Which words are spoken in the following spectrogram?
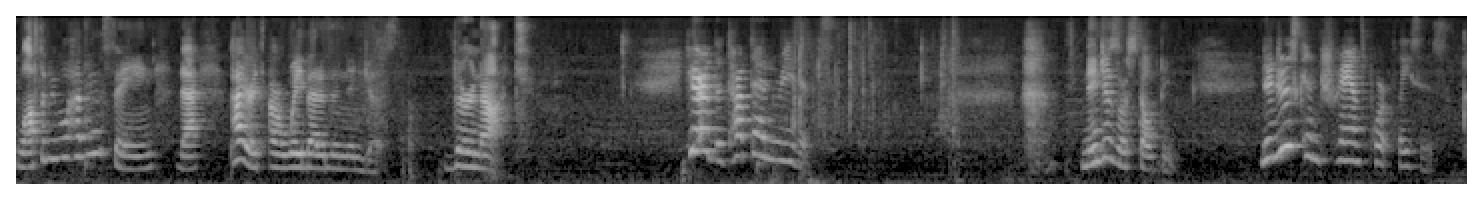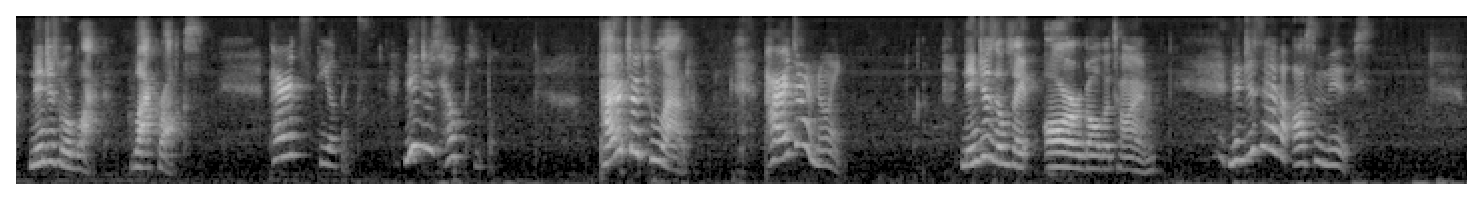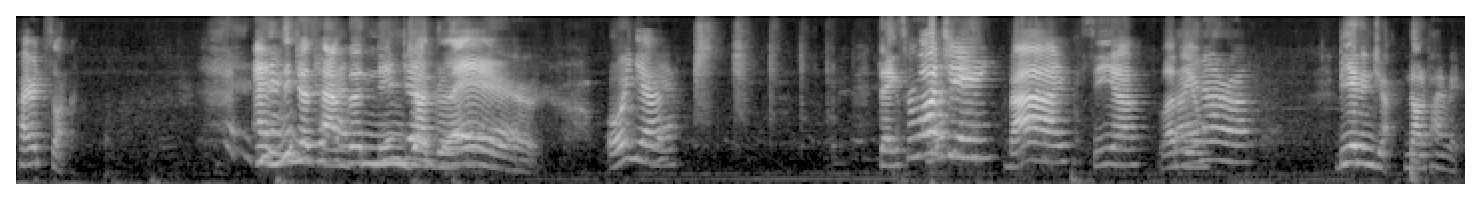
lots of people have been saying that pirates are way better than ninjas. They're not. Here are the top 10 reasons. Ninjas are stealthy. Ninjas can transport places. Ninjas wear black. Black rocks. Pirates steal things. Ninjas help people. Pirates are too loud. Pirates are annoying. Ninjas don't say arg all the time. Ninjas have awesome moves. Pirates suck. And ninjas, have the ninja, glare. Oh yeah. Thanks for watching. Bye. See ya. Love you. Sayonara. Be a ninja, not a pirate.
